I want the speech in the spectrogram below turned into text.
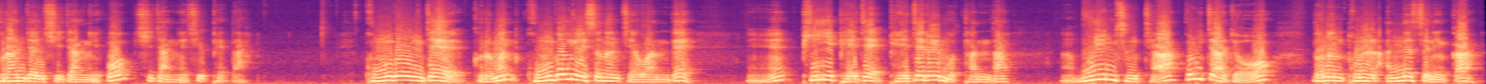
불완전 시장이고 시장의 실패다. 공공재 그러면 공공이 쓰는 재화인데 예, 비배제 배제를 못한다. 어, 무임승차 공짜죠. 너는 돈을 안 냈으니까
